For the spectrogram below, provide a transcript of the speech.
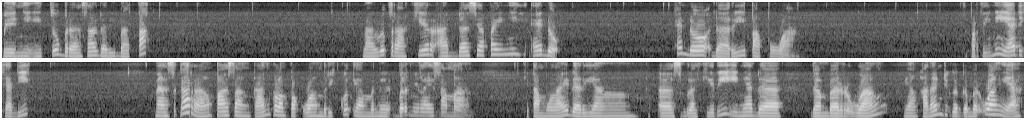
Beni itu berasal dari Batak. Lalu terakhir ada siapa ini? Edo. Edo dari Papua. Seperti ini ya adik-adik. Nah sekarang pasangkan kelompok uang berikut yang bernilai sama. Kita mulai dari yang uh, sebelah kiri ini ada gambar uang, yang kanan juga gambar uang ya.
